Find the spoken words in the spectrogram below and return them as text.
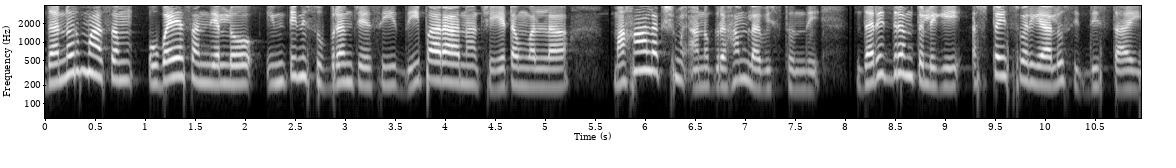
ధనుర్మాసం ఉభయ సంధ్యల్లో ఇంటిని శుభ్రం చేసి దీపారాధన చేయటం వల్ల మహాలక్ష్మి అనుగ్రహం లభిస్తుంది. దరిద్రం తొలగి అష్టైశ్వర్యాలు సిద్ధిస్తాయి.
